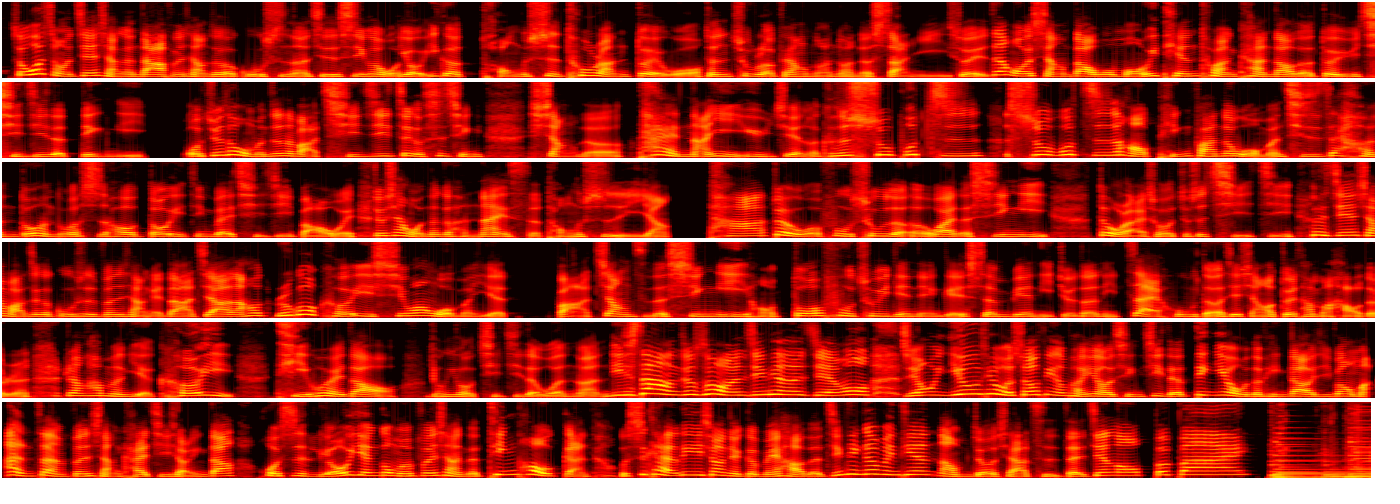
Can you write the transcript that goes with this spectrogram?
所以为什么今天想跟大家分享这个故事呢？其实是因为我有一个同事突然对我伸出了非常暖暖的善意，所以让我想到我某一天突然看到的对于奇迹的定义。我觉得我们真的把奇迹这个事情想得太难以预见了。可是殊不知，殊不知，好平凡的我们，其实在很多很多时候都已经被奇迹包围。就像我那个很 nice 的同事一样，他对我付出的额外的心意，对我来说就是奇迹。所以今天想把这个故事分享给大家。然后，如果可以，希望我们也。把这样子的心意哈，多付出一点点给身边你觉得你在乎的，而且想要对他们好的人，让他们也可以体会到拥有奇迹的温暖。以上就是我们今天的节目。只用 YouTube 收听的朋友，请记得订阅我们的频道，以及帮我们按赞、分享、开启小铃铛，或是留言跟我们分享你的听后感。我是凯莉，希望你有个美好的今天跟明天。那我们就下次再见喽，拜拜。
